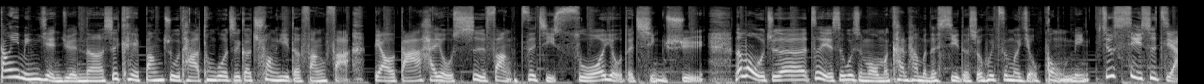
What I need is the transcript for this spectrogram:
当一名演员呢，是可以帮助他通过这个创意的方法表达，还有释放自己所有的情绪。那么，我觉得这也是为什么我们看他们的戏的时候会这么有共鸣。就戏是假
